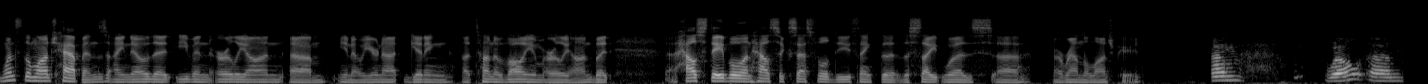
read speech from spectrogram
once the launch happens, I know that even early on, um, you know, you're not getting a ton of volume early on. But how stable and how successful do you think the the site was uh, around the launch period? Um, well, um,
